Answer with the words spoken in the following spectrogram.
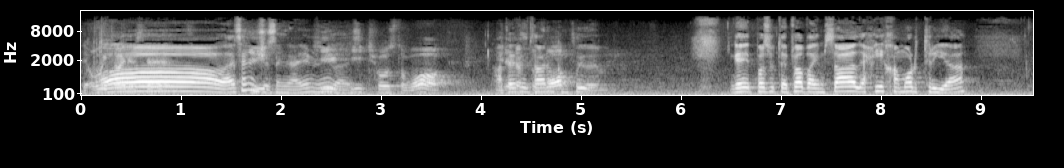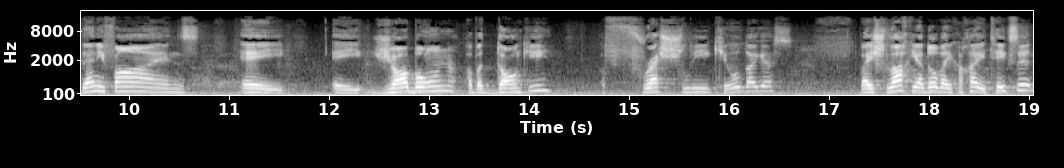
They only tied Oh, his that's an hands. interesting. I didn't he, realize. He chose to walk. He I didn't have to walk to them. Okay, pasuk terpa vayimsa lehi chamor triya. Then he finds a a jawbone of a donkey, freshly killed, I guess. Vayishlach yado vayikacha. He takes it.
